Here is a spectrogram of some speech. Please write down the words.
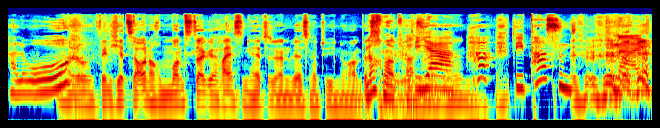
Hallo. Hallo. Wenn ich jetzt auch noch ein Monster geheißen hätte, dann wäre es natürlich noch am besten. Nochmal passend. Ja, ha, wie passend. Nein,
